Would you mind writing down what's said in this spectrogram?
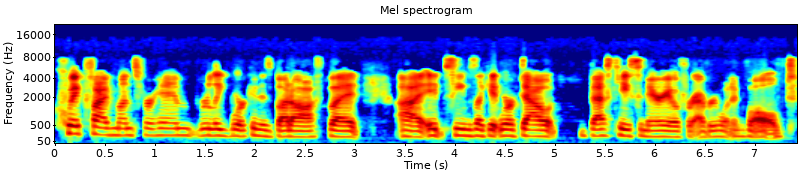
quick five months for him, really working his butt off. But uh, it seems like it worked out best case scenario for everyone involved.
